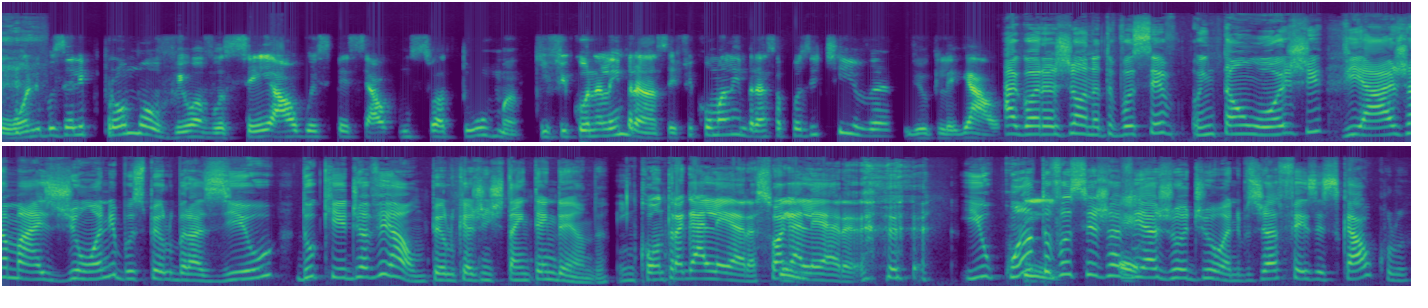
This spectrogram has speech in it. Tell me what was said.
O ônibus ele promoveu a você algo especial com sua turma que ficou na lembrança e ficou uma lembrança positiva, viu que legal? Agora, Jonathan, você então hoje viaja mais de ônibus pelo Brasil do que de avião, pelo que a gente está entendendo. Encontra a galera, sua Sim. galera. E o quanto Sim, você já é. viajou de ônibus? Já fez esse cálculo?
